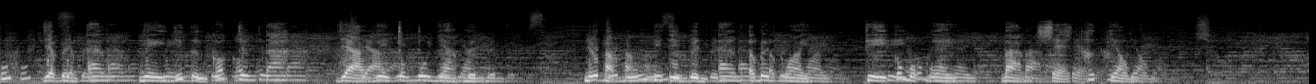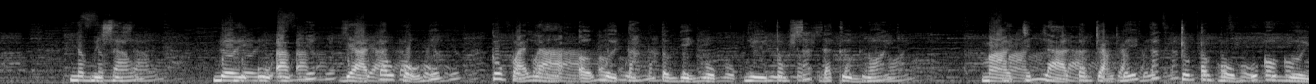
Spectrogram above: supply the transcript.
phúc và bình an ngay dưới từng gót chân ta và ngay trong ngôi nhà mình. Nếu bạn muốn đi tìm bình an ở bên ngoài thì có một ngày bạn sẽ thất vọng. 56. Nơi u ám nhất và đau khổ nhất không phải là ở 18 tầng địa ngục như trong sách đã thường nói, mà chính là tâm trạng bế tắc trong tâm hồn của con người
